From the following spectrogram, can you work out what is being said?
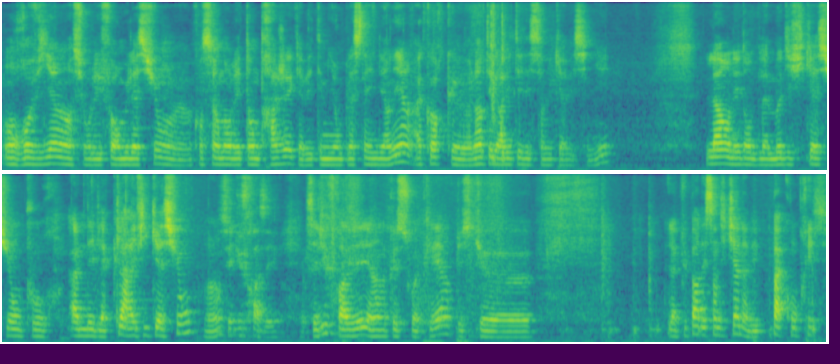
on revient sur les formulations euh, concernant les temps de trajet qui avaient été mis en place l'année dernière, accord que l'intégralité des syndicats avaient signé. Là, on est dans de la modification pour amener de la clarification. Hein. C'est du phrasé. C'est du phrasé, hein, que ce soit clair, puisque la plupart des syndicats n'avaient pas compris ce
